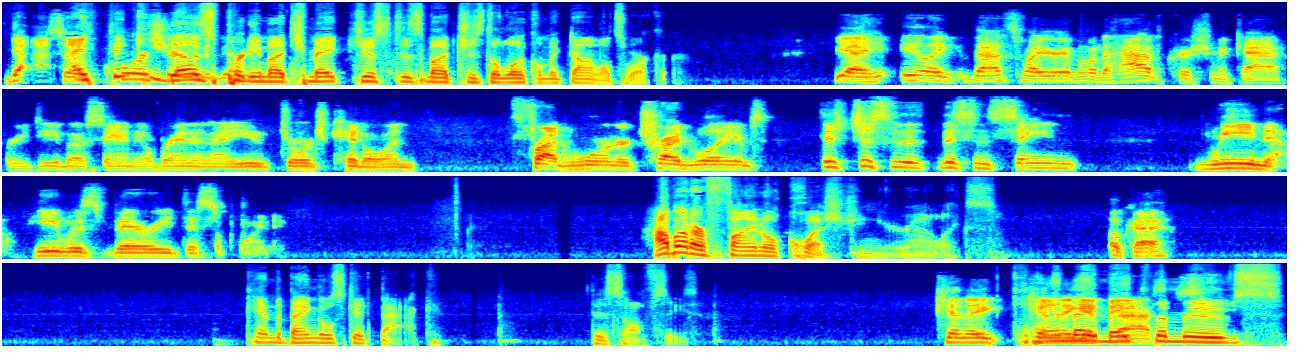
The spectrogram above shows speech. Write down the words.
Yeah, so I think he does pretty much make just as much as the local McDonald's worker. Yeah, he, like that's why you're able to have Christian McCaffrey, Deebo Samuel, Brandon Aiyuk, George Kittle, and Fred Warner, Trent Williams. There's just this, insane. We know he was very disappointing. How about our final question here, Alex? Okay. Can the Bengals get back this offseason? Can they? Can, can they, they make back? the moves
